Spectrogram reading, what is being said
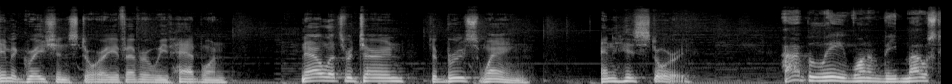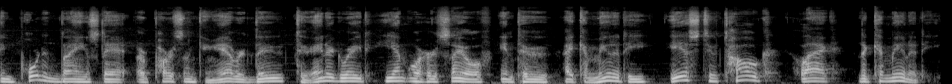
immigration story, if ever we've had one. Now let's return to Bruce Wang and his story. I believe one of the most important things that a person can ever do to integrate him or herself into a community is to talk like the community.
